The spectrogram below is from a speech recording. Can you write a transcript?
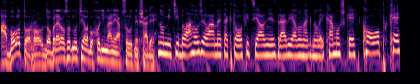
a bolo to ro- dobré rozhodnutie, lebo chodím na nej absolútne všade. No my ti blahoželáme takto oficiálne z Rádia Vlna k novej kamoške, kolobke,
